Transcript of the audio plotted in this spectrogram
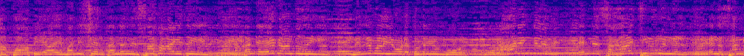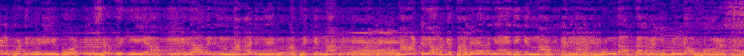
ആ പാപിയായ മനുഷ്യൻ തന്റെ നിസ്സഹായതയിൽ തന്റെ ഏകാന്തതയിൽ നിലവിളിയോടെ തുടരുമ്പോൾ ആരെങ്കിലും എന്നെ സഹായിച്ചിരുന്നെങ്കിൽ എന്ന് സങ്കടപ്പെട്ട് കഴിയുമ്പോൾ ശ്രദ്ധിക്കുക. ഇതാവരുന്ന നാടിനെ വിറപ്പിക്കുന്ന നാട്ടുകാർക്ക് തലവേദനയായിരിക്കുന്ന ഗുണ്ട തലവൻ ഗുണ്ട ഫോറസ്റ്റ്.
